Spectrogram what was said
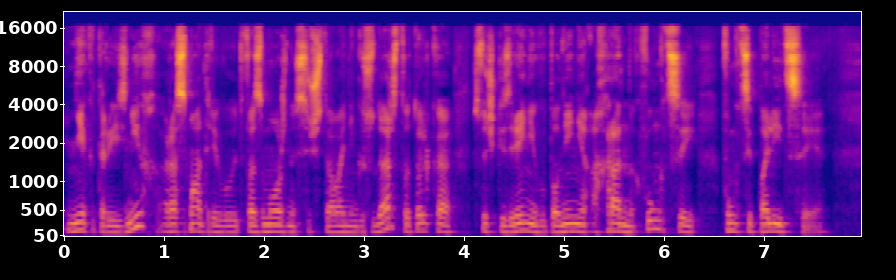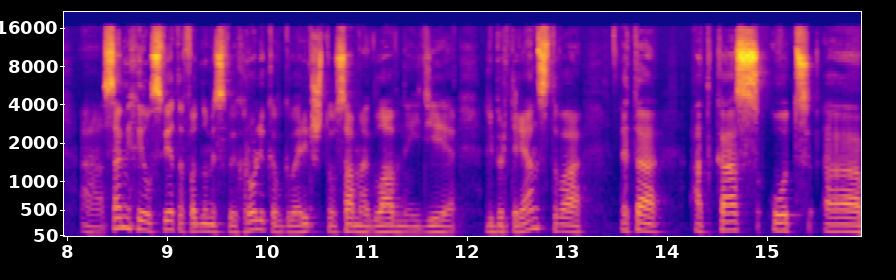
некоторые из них рассматривают возможность существования государства только с точки зрения выполнения охранных функций, функций полиции. А, сам Михаил Светов в одном из своих роликов говорит, что самая главная идея либертарианства – это отказ от, э,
